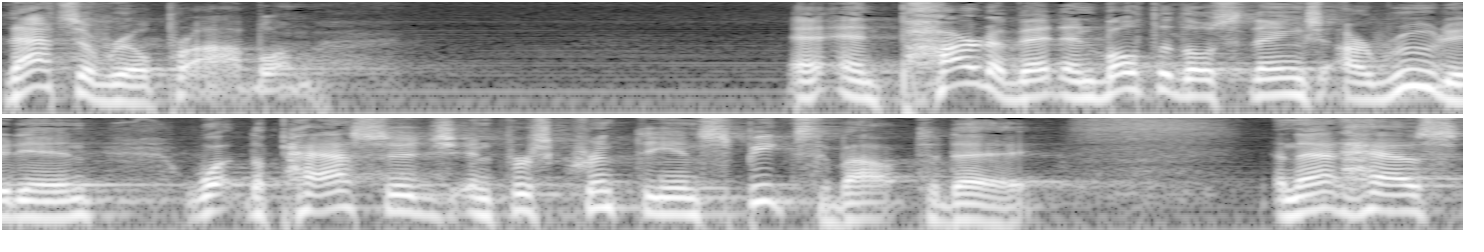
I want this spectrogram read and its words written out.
That's a real problem. And, and part of it, and both of those things are rooted in what the passage in 1 Corinthians speaks about today. And that has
